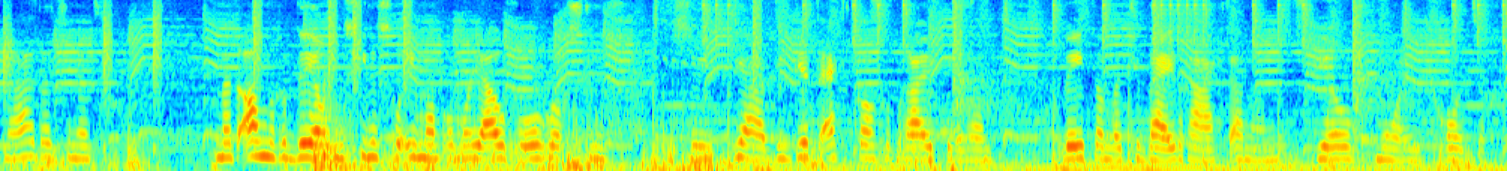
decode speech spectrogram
ja, dat je het met anderen deelt. Misschien is er wel iemand onder jouw volgers die, ja, die dit echt kan gebruiken. En dan weet dan dat je bijdraagt aan een heel mooi, groter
